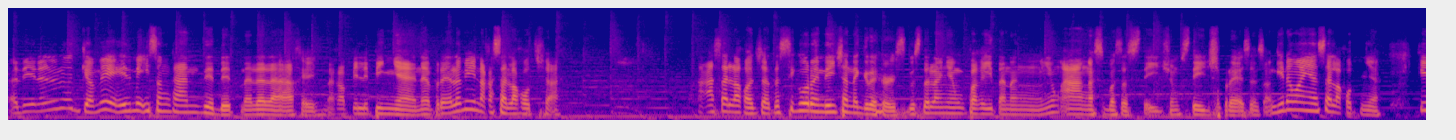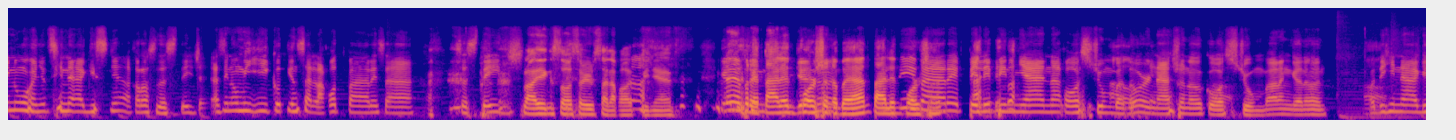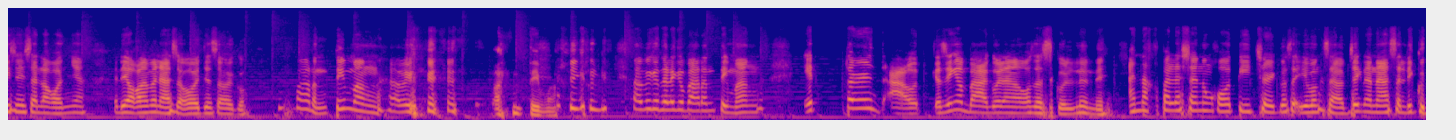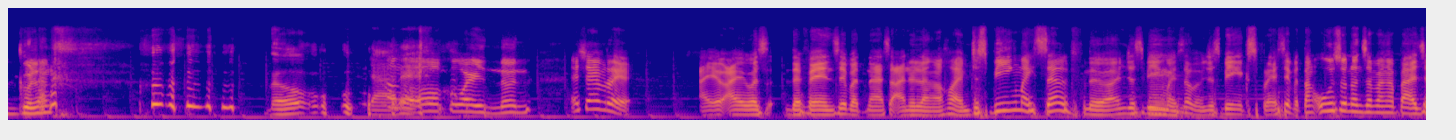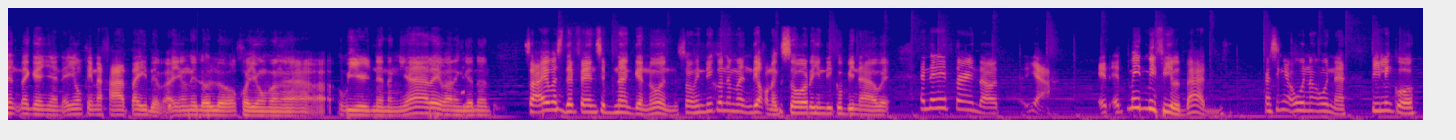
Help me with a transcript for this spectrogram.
Adi, nanonood kami. Eh, May isang candidate na lalaki, naka-Pilipinyana. Pero alam mo nakasalakot siya. Nakasalakot siya. Tapos siguro hindi siya nag-rehearse. Gusto lang niya magpakita ng yung angas ba sa stage, yung stage presence. Ang ginawa niya sa lakot niya, kinuha niya at sinagis niya across the stage. As in, umiikot yung sa lakot pare sa sa stage. flying saucer sa lakot, ganyan. Siyempre, talent portion na ba yan? Talent Hindi, portion? pare. Pilipinyana costume ba Ah, to? Or national costume? Parang ganun. Ah. Pati hinagis niya sa lakot niya. Hindi ako naman nasa audience. Sabi ko, parang timang. Sabi ko, Parang tema. sabi ko, sabi ko talaga parang timang. It turned out, kasi nga bago lang ako sa school nun eh. Anak pala siya nung co-teacher ko sa ibang subject na nasa likod ko lang. No. Ang awkward nun. Eh, syempre, I, I was defensive at nasa ano lang ako. I'm just being myself, di ba? I'm just being Mm. myself. I'm just being expressive. At ang uso nun sa mga pageant na ganyan ay yung kinakatay, di ba? Yung niloloko yung mga weird na nangyari, parang ganun. So I was defensive na ganun. So hindi ko naman, hindi ako nag-sorry, hindi ko binawi. And then it turned out, yeah, it, it made me feel bad. Kasi nga unang-una, feeling ko,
